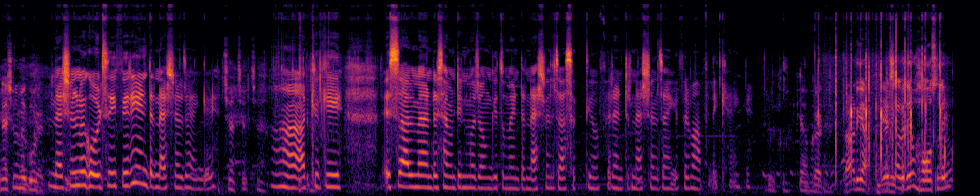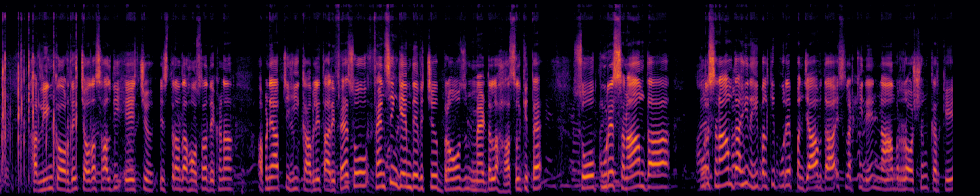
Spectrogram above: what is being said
नेशनल में गोल्ड नेशनल में गोल्ड से ही फिर ही इंटरनेशनल जाएंगे अच्छा अच्छा अच्छा हाँ क्योंकि इस साल मैं अंडर सेवनटीन में हो जाऊंगी तो मैं इंटरनेशनल जा सकती हूँ फिर इंटरनेशनल जाएंगे फिर वहाँ पे लेके आएंगे बिल्कुल क्या बात ਤਾੜੀਆਂ ਦੇਖ ਸਕਦੇ ਹੋ ਹੌਸਲੇ ਹਰਲੀਨ ਕੌਰ ਦੇ 14 ਸਾਲ ਦੀ ਏਜ 'ਚ ਇਸ ਤਰ੍ਹਾਂ ਦਾ ਹੌਸਲਾ ਦੇਖਣਾ ਆਪਣੇ ਆਪ 'ਚ ਹੀ ਕਾਬਲੇ ਤਾਰੀਫ ਹੈ ਸੋ ਫੈਂਸਿੰਗ ਗੇਮ ਦੇ ਵਿੱਚ ਬ੍ਰੌਂਜ਼ ਮੈਡਲ ਹਾਸਲ ਕੀਤਾ ਹੈ। ਸੋ ਪੂਰੇ ਸਨਾਮ ਦਾ ਪੂਰੇ ਸਨਾਮ ਦਾ ਹੀ ਨਹੀਂ ਬਲਕਿ ਪੂਰੇ ਪੰਜਾਬ ਦਾ ਇਸ ਲੜਕੀ ਨੇ ਨਾਮ ਰੌਸ਼ਨ ਕਰਕੇ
